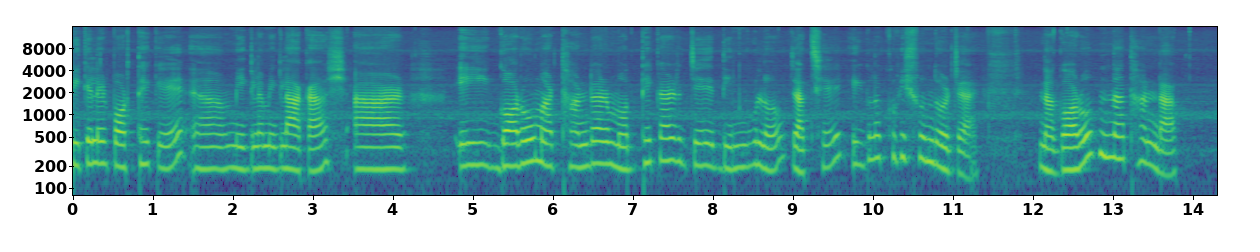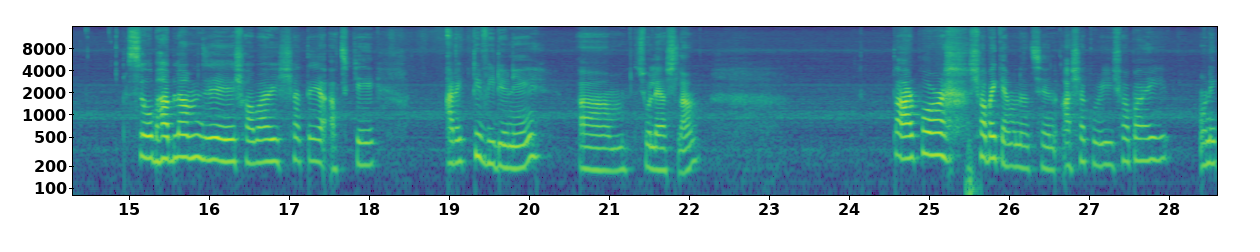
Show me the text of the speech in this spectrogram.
বিকেলের পর থেকে মেঘলা মেঘলা আকাশ। আর এই গরম আর ঠান্ডার মধ্যেকার যে দিনগুলো যাচ্ছে, এইগুলো খুবই সুন্দর যায়। না গরম, না ঠান্ডা। সো ভাবলাম যে সবার সাথে আজকে আরেকটি ভিডিও নিয়ে চলে আসলাম। তারপর সবাই কেমন আছেন? আশা করি সবাই অনেক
